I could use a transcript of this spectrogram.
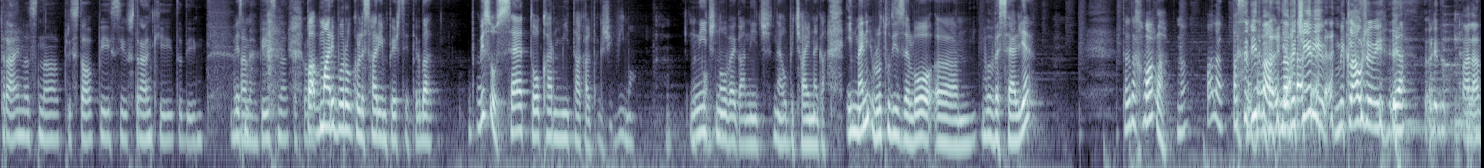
trajnostno pristopi, si v stranki tudi Vesna. ne, vesna. tako. Pa v Mariboru kolesarji in pešci. tako V bistvu vse to, kar mi tako ali tako živimo. Nič novega, nič neobičajnega. In meni je bilo tudi zelo um, veselje. Tako da hvala. No, hvala. Pa se vidva na Ja. večerji, Miklauževi. Ja. Hvala.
